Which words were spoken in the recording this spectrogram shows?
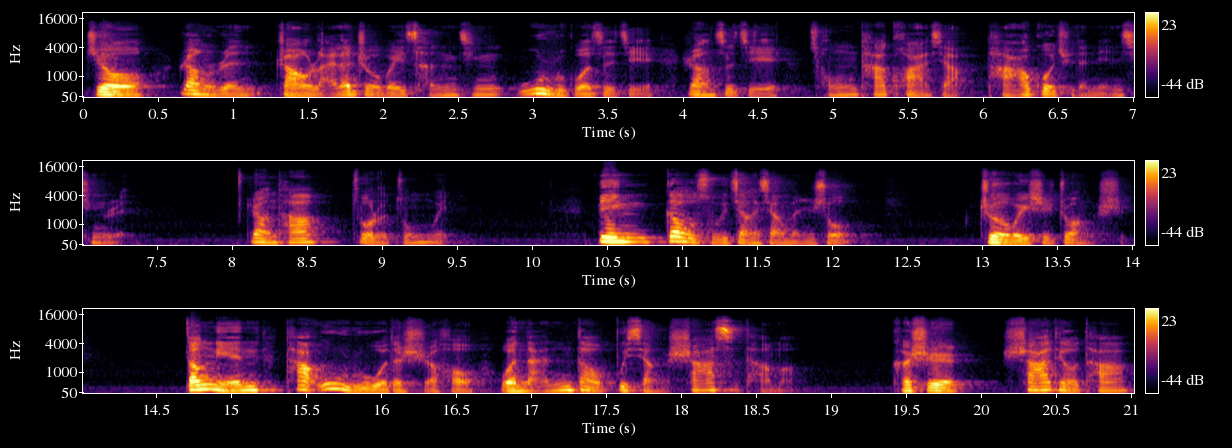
就让人找来了这位曾经侮辱过自己、让自己从他胯下爬过去的年轻人。让他做了中尉，并告诉将相们说：“这位是壮士，当年他侮辱我的时候，我难道不想杀死他吗？可是杀掉他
